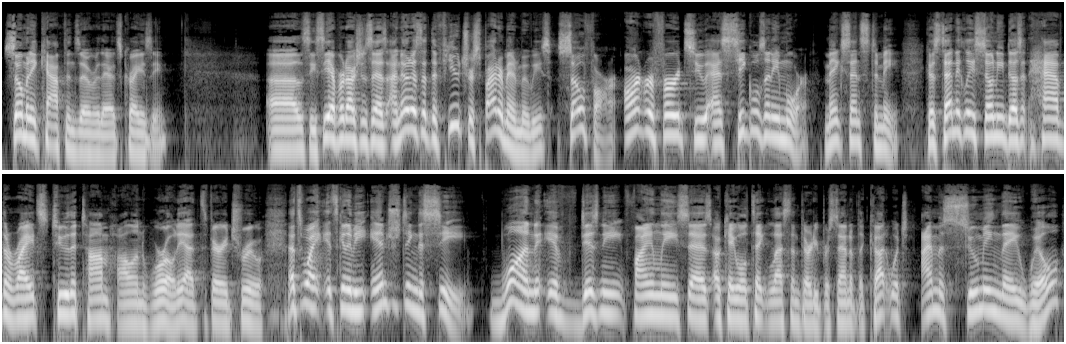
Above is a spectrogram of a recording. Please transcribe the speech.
So many captains over there. It's crazy. Uh, let's see. CF Production says, I noticed that the future Spider Man movies so far aren't referred to as sequels anymore. Makes sense to me. Because technically, Sony doesn't have the rights to the Tom Holland world. Yeah, it's very true. That's why it's going to be interesting to see. One, if Disney finally says, okay, we'll take less than 30% of the cut, which I'm assuming they will.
